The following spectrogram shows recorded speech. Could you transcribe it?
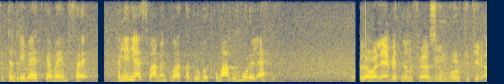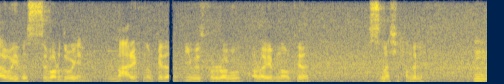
في التدريبات كمان فخليني أسمع منكم بقى تجربتكم مع جمهور الأهلي هو لعبتنا ما فيهاش جمهور كتير قوي بس برضو يعني معارفنا وكده بيجوا يتفرجوا قرايبنا وكده. بس ماشي الحمد لله. امم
